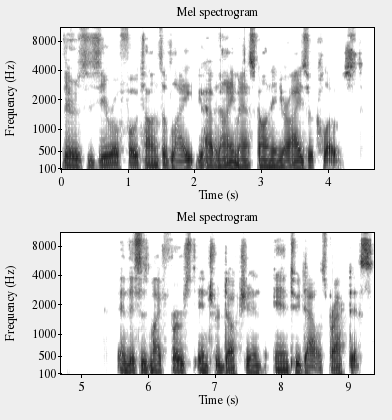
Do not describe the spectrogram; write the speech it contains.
there's zero photons of light. You have an eye mask on and your eyes are closed. And this is my first introduction into Taoist practice.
